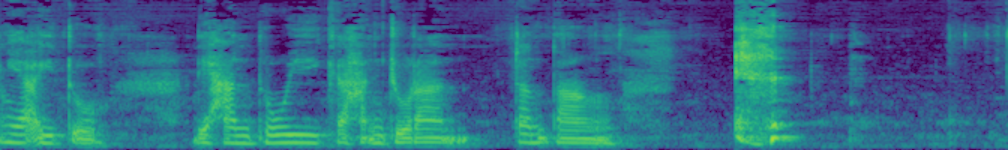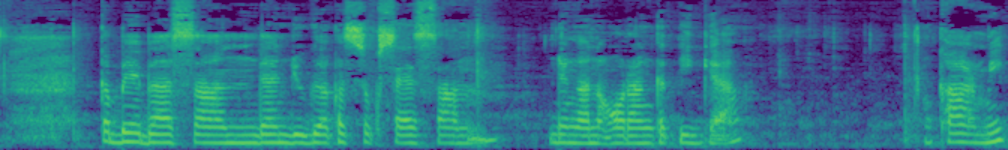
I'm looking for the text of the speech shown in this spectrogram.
yaitu dihantui kehancuran tentang kebebasan dan juga kesuksesan dengan orang ketiga karmik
